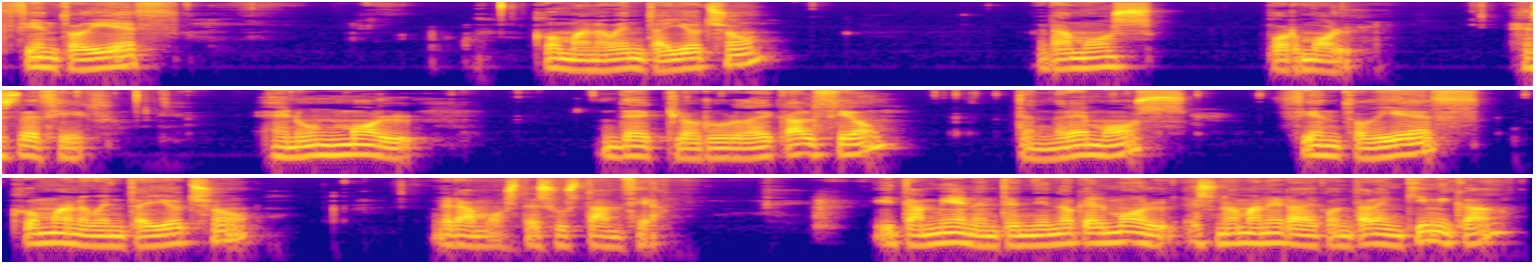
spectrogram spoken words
110,98 gramos por mol. Es decir, en un mol de cloruro de calcio tendremos 110,98 gramos de sustancia. Y también entendiendo que el mol es una manera de contar en química,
